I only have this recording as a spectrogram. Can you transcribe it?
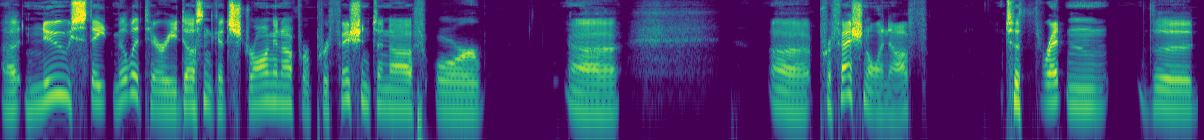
uh, new state military doesn't get strong enough or proficient enough or uh, uh, professional enough to threaten the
